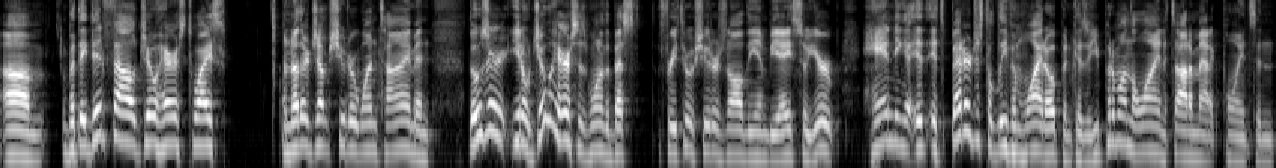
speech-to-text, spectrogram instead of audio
Um, but they did foul Joe Harris twice another jump shooter one time and those are you know joe harris is one of the best free throw shooters in all the nba so you're handing it, it's better just to leave him wide open because if you put him on the line it's automatic points and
